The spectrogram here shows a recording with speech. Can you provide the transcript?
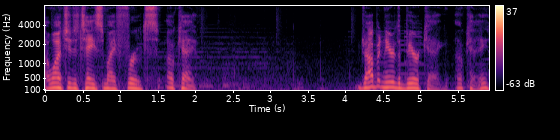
I want you to taste my fruits. Okay. Drop it near the beer keg. Okay.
